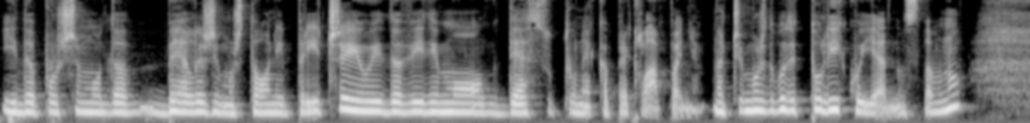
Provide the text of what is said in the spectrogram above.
i da počnemo da beležimo što oni pričaju i da vidimo gde su tu neka preklapanja. Znači možda bude toliko jednostavno uh,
